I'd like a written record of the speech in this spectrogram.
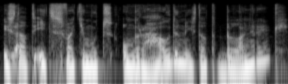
is ja. dat iets wat je moet onderhouden? Is dat belangrijk?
